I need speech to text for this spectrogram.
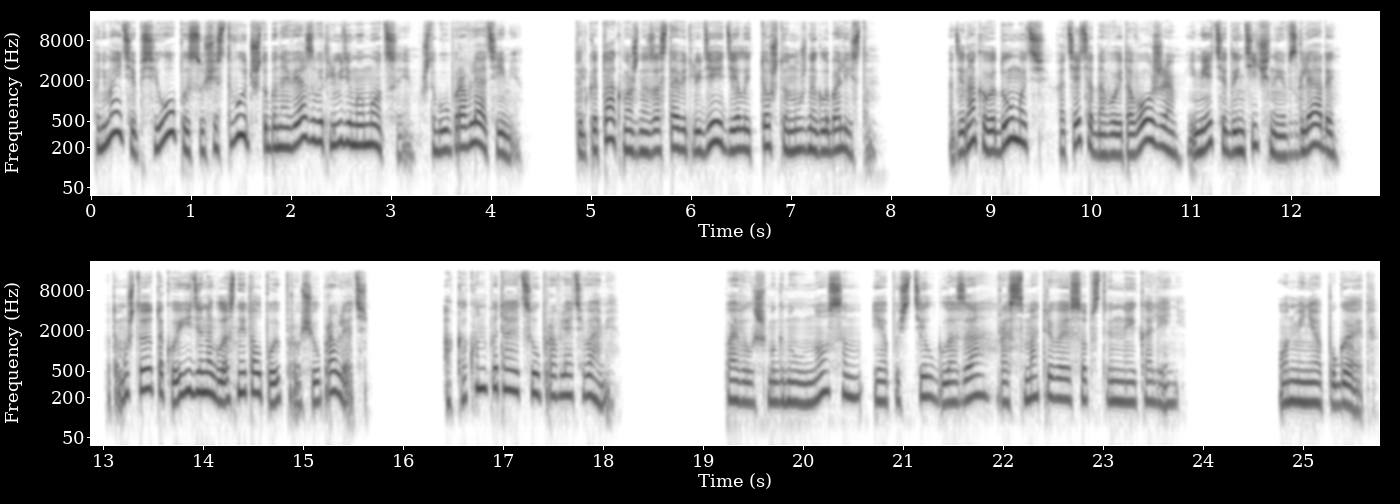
Понимаете, псиопы существуют, чтобы навязывать людям эмоции, чтобы управлять ими. Только так можно заставить людей делать то, что нужно глобалистам. Одинаково думать, хотеть одного и того же, иметь идентичные взгляды, потому что такой единогласной толпой проще управлять. А как он пытается управлять вами? Павел шмыгнул носом и опустил глаза, рассматривая собственные колени. Он меня пугает.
